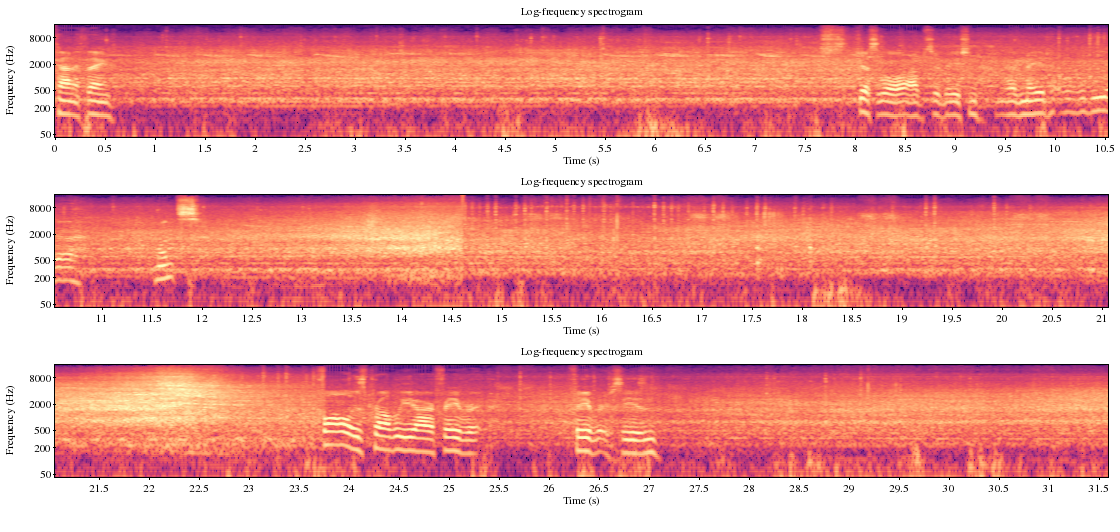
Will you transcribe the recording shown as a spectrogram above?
kind of thing. Just a little observation I've made over the uh, months. Fall is probably our favorite favorite season.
